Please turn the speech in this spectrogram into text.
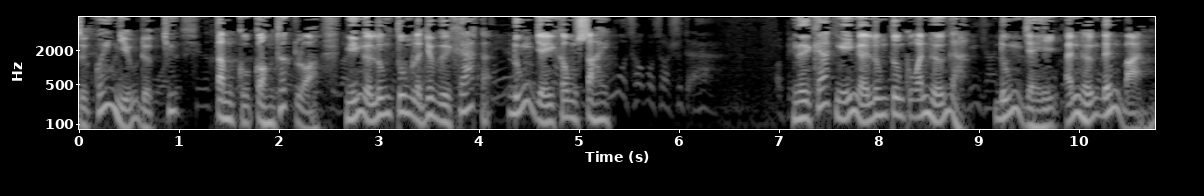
sự quấy nhiễu được chứ? Tâm của con rất loạn. Nghĩ ngợi lung tung là do người khác à? Đúng vậy không sai. Người khác nghĩ ngợi lung tung cũng ảnh hưởng à? Đúng vậy, ảnh hưởng đến bạn.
